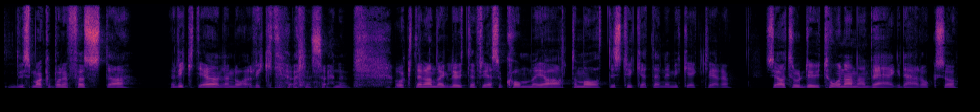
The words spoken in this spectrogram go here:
du smakar på den första riktiga ölen då, riktiga ölen så nu. Och den andra glutenfria så kommer jag automatiskt tycka att den är mycket äckligare. Så jag tror du tog en annan väg där också,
